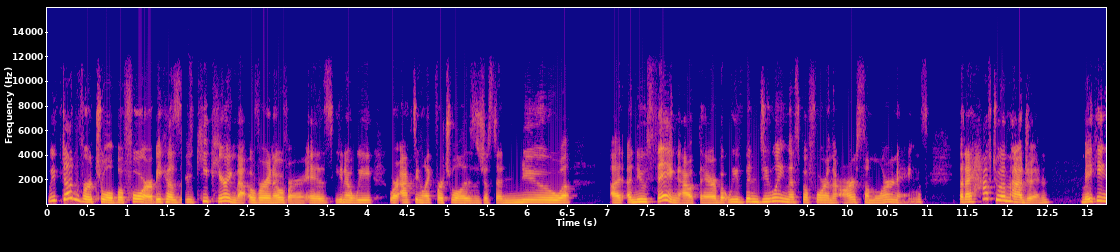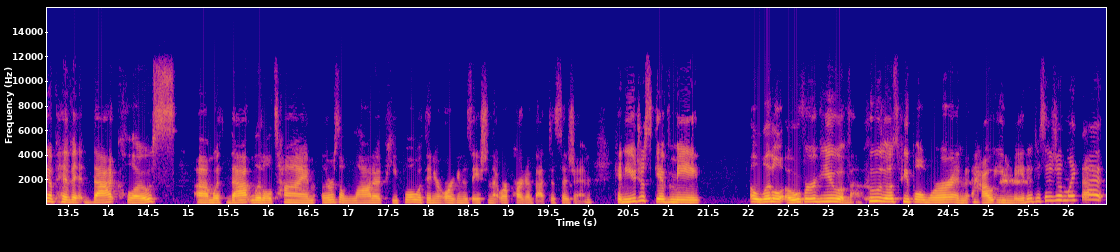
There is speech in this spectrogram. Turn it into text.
we've done virtual before because you keep hearing that over and over is, you know, we we're acting like virtual is just a new a, new thing out there, but we've been doing this before and there are some learnings. But I have to imagine making a pivot that close um, with that little time, there's a lot of people within your organization that were part of that decision. Can you just give me a little overview of who those people were and how you made a decision like that?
